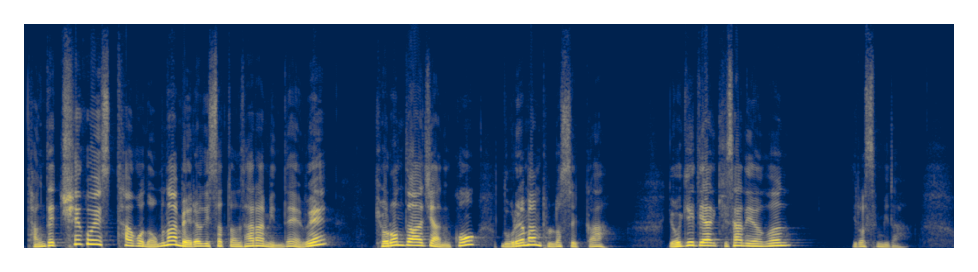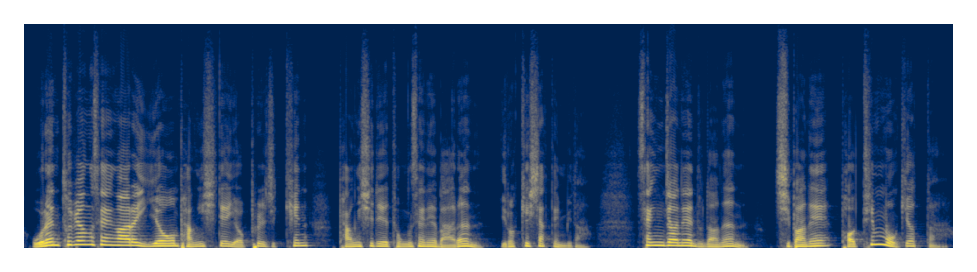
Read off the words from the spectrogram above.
당대 최고의 스타고 너무나 매력 있었던 사람인데 왜 결혼도 하지 않고 노래만 불렀을까? 여기에 대한 기사 내용은 이렇습니다. 오랜 투병 생활을 이어온 방실이의 옆을 지킨 방실이의 동생의 말은 이렇게 시작됩니다. 생전의 누나는 집안의 버팀목이었다.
